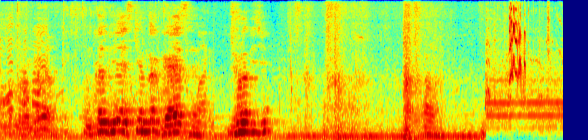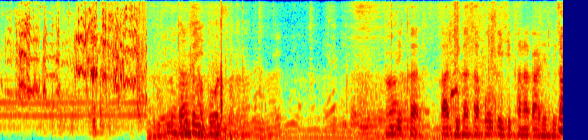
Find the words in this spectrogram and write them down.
अंकल भैया इसके अंदर गैस है। झोला दीजिए। देखा आज देखा सपो कैसी खाना काटे देखा।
